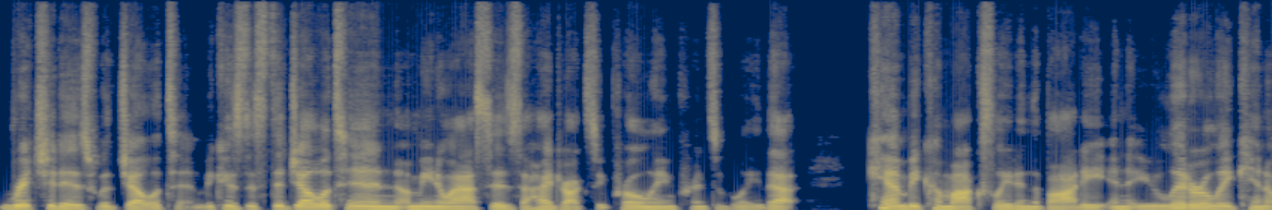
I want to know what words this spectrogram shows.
rich it is with gelatin, because it's the gelatin, amino acids, the hydroxyproline principally, that can become oxalate in the body, and you literally can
